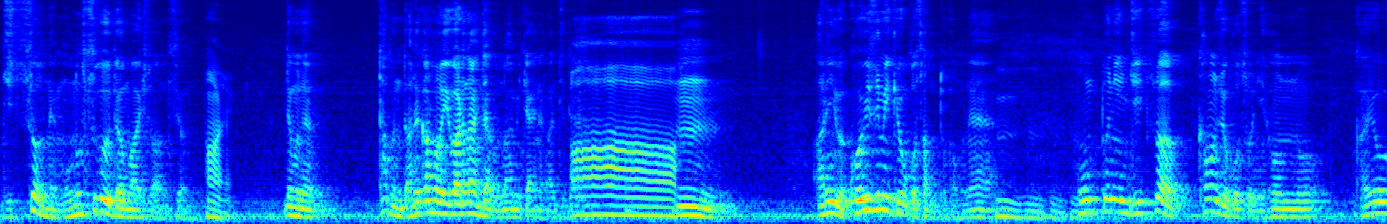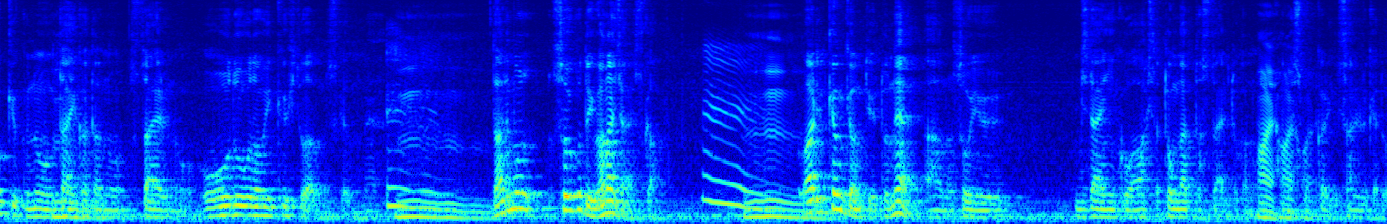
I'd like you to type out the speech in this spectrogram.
実はねものすごい歌うまい人なんですよ。はい。でもね多分誰からも言われないだろうなみたいな感じで。ああ、ううん。んあるいは小泉京子さんとかもね、うんうん本当に実は彼女こそ日本の歌謡曲の歌い方のスタイルの王道を行く人なんですけどね、うん。ううんん誰もそういうこと言わないじゃないですか、ううん。ん割とキョンキョンっていうとねあのそういう時代にこう合わせたとんがったスタイルとかのはいはいはい。話ばっかりされるけど、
